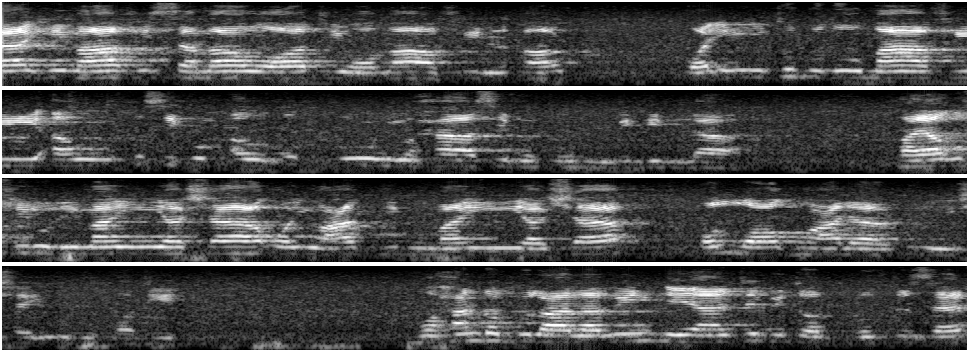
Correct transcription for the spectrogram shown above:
لله ما في السماوات وما في الأرض وإن تبدوا ما في أنفسكم أو تخفوا يحاسبكم به الله فيغفر لمن يشاء ويعذب من يشاء والله على كل شيء قدير মহান রব্বুল আলমিন এই আয়তের ভিতর বলতেছেন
